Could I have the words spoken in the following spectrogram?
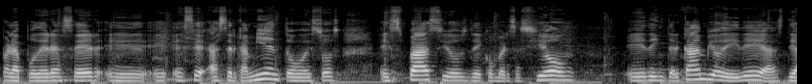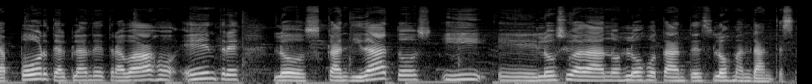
para poder hacer eh, ese acercamiento, esos espacios de conversación, eh, de intercambio de ideas, de aporte al plan de trabajo entre los candidatos y eh, los ciudadanos, los votantes, los mandantes.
